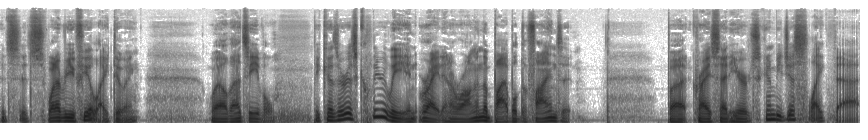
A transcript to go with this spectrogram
It's, it's whatever you feel like doing. Well, that's evil because there is clearly a right and a wrong, and the Bible defines it. But Christ said here, it's going to be just like that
